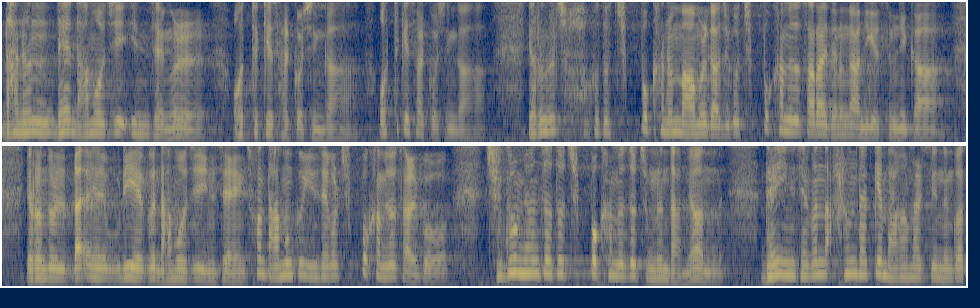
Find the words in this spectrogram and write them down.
나는 내 나머지 인생을 어떻게 살 것인가? 어떻게 살 것인가? 여러분들 적어도 축복하는 마음을 가지고 축복하면서 살아야 되는 거 아니겠습니까? 여러분들 나- 우리의 그 나머지 인생, 저 남은 그 인생을 축복하면서 살고 죽으면서도 축복하면서 죽는다면 내 인생은 아름답게 마감할 수 있는 것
